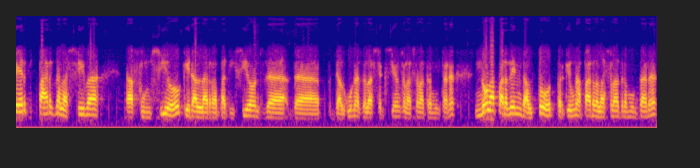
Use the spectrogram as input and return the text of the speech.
perd part de la seva eh, funció, que eren les repeticions de- de- d'algunes de, de les seccions de la sala Tramuntana, no la perdem del tot, perquè una part de la sala Tramuntana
